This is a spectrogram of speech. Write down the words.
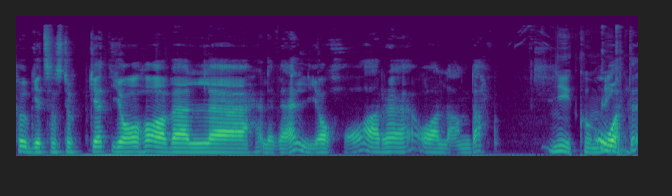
hugget som stucket. Jag har väl, eh, eller väl, jag har eh, Arlanda. Nykomling. Åter,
